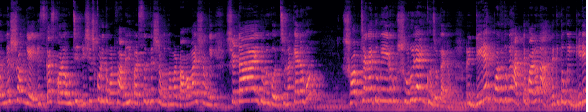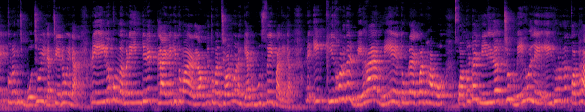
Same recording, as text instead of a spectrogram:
অন্যের সঙ্গে ডিসকাস করা উচিত, বিশেষ করে তোমার ফ্যামিলি পার্সনদের সঙ্গে, তোমার বাবা মায়ের সঙ্গে, সেটাই তুমি করছ না। কেন গো? সব জায়গায় তুমি এরকম সরু লাইন খোঁজো কেন? মানে ডিরেক্ট পথে তুমি হাঁটতে পারো না, নাকি তুমি ডিরেক্ট কোনো কিছু বোঝোই না, চেনোই না? মানে এইরকম মানে ইনডিরেক্ট লাইনে কি তোমার লগ্নে তোমার জন্ম নাকি? আমি বুঝতেই পারি না। মানে এই কী ধরনের বেহায়া মেয়ে তোমরা একবার ভাবো, কতটা নির্লজ্জ মেয়ে হলে এই ধরনের কথা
